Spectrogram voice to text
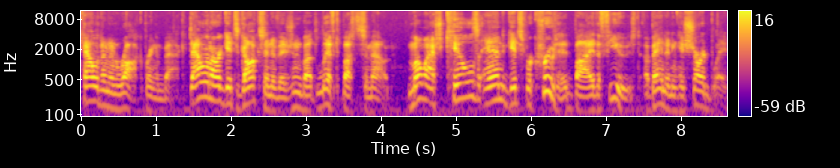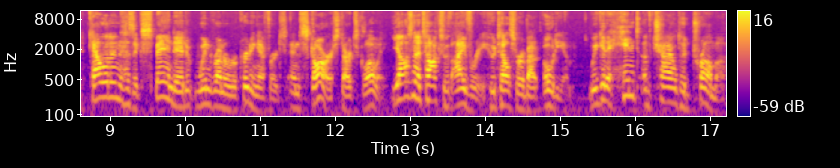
Kaladin and Rock bring him back. Dalinar gets Gawx in a vision, but Lift busts him out. Moash kills and gets recruited by the Fused, abandoning his Shardblade. Kaladin has expanded Windrunner recruiting efforts, and Skar starts glowing. Yasna talks with Ivory, who tells her about Odium. We get a hint of childhood trauma,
